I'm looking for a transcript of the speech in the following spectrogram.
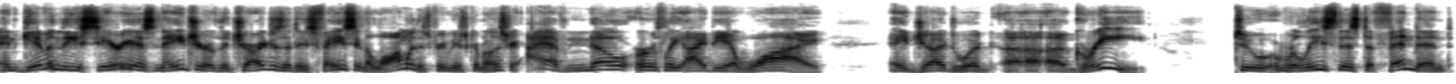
And given the serious nature of the charges that he's facing, along with his previous criminal history, I have no earthly idea why a judge would uh, uh agree to release this defendant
